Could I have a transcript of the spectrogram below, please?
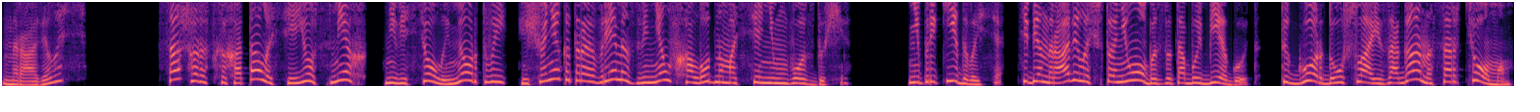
«Нравилось?» Саша расхохоталась, и ее смех, невеселый, мертвый, еще некоторое время звенел в холодном осеннем воздухе. «Не прикидывайся, тебе нравилось, что они оба за тобой бегают. Ты гордо ушла из Агана с Артемом.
